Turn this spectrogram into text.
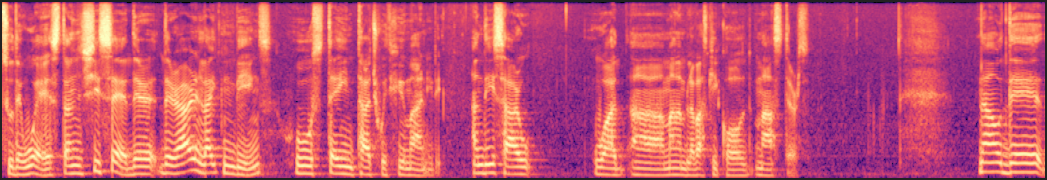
to the West, and she said there, there are enlightened beings who stay in touch with humanity. And these are what uh, Madame Blavatsky called masters. Now, the,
